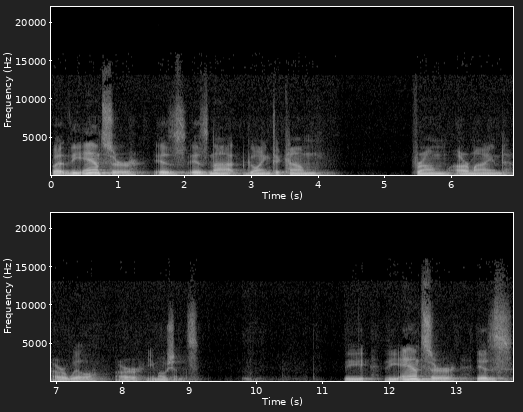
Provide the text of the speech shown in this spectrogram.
But the answer is, is not going to come from our mind, our will, our emotions. The, the answer is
